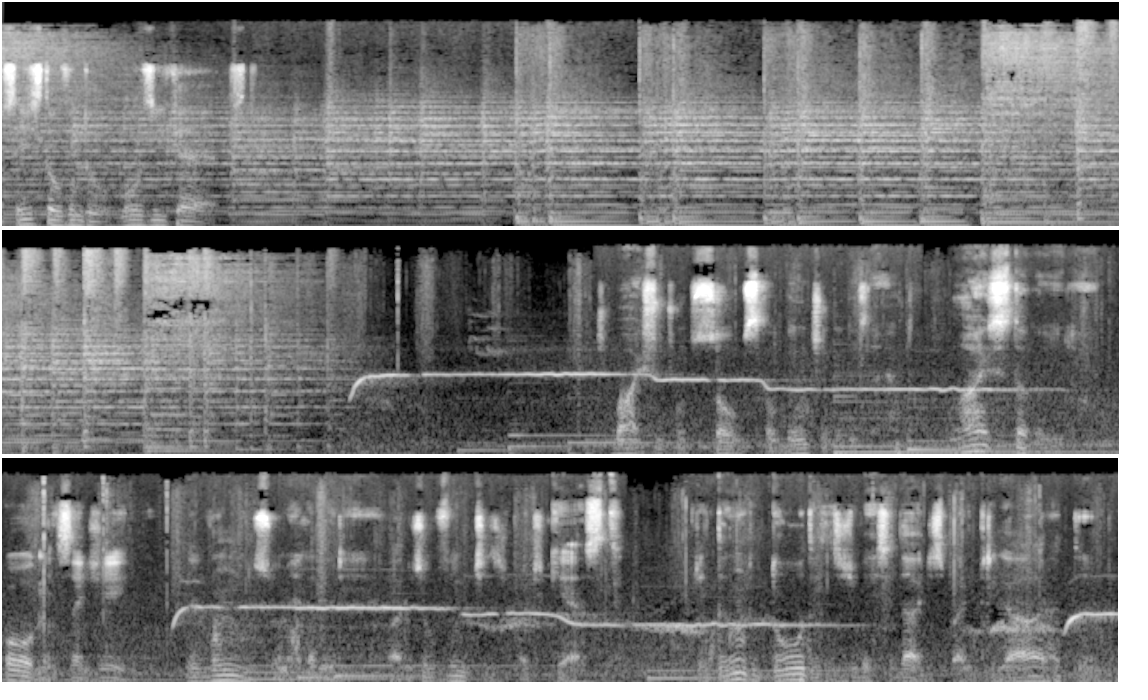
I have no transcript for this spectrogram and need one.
Você está ouvindo Musicast. Debaixo de um sol escaldante no deserto, lá estava ele, o mensageiro, levando sua mercadoria para os ouvintes de podcast, enfrentando todas as diversidades para entregar a tempo.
